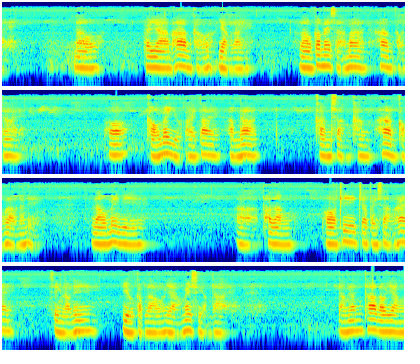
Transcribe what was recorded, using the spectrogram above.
เราพยายามห้ามเขาอย่างไร เราก็ไม่สามารถห้ามเขาได้ เพราะเขาไม่อยู่ภายใต้อำนาจคำสั่งคำห้ามของเรานั่นเอง เราไม่มีพลังพอที่จะไปสั่งให้สิ่งเหล่านี้อยู่กับเราอย่างไม่เสื่อมได้ ดังนั้นถ้าเรายัง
